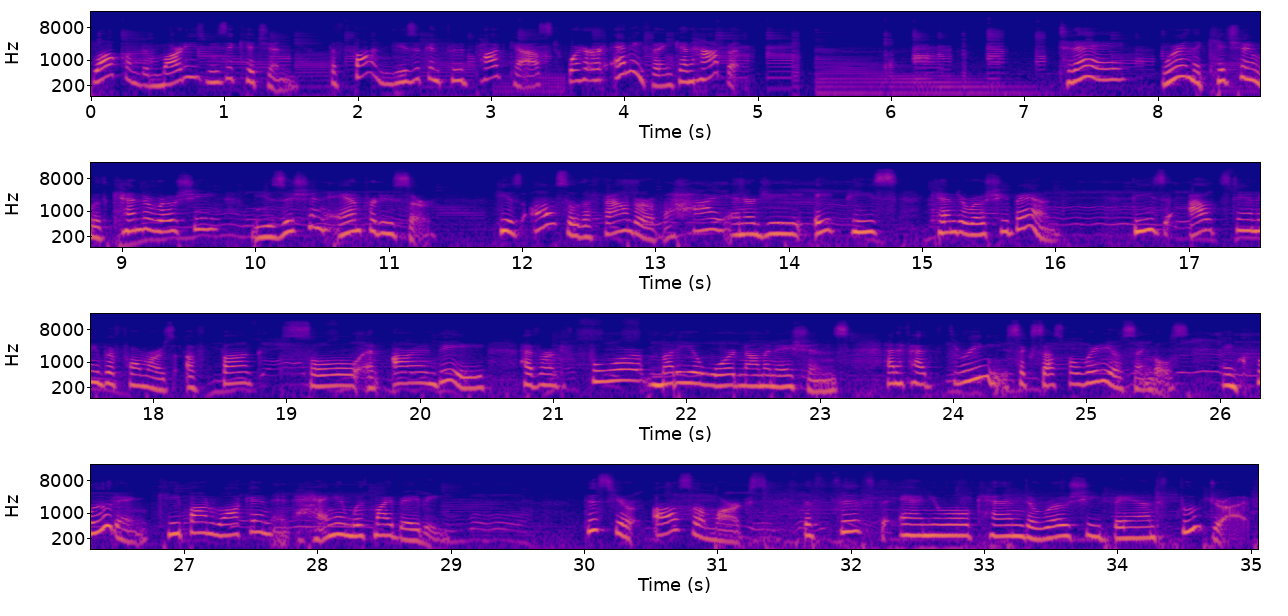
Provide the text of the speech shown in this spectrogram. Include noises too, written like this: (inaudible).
Welcome to Marty's Music Kitchen, the fun music and food podcast where anything can happen. Today, we're in the kitchen with Ken DeRouchie, musician and producer. He is also the founder of the high energy eight piece Ken DeRouchie Band. These outstanding performers of funk, soul, and R&B have earned four Muddy Award nominations and have had three successful radio singles, including Keep On Walkin' and Hangin' With My Baby. This year also marks the fifth annual Ken DeRouchie Band Food Drive.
